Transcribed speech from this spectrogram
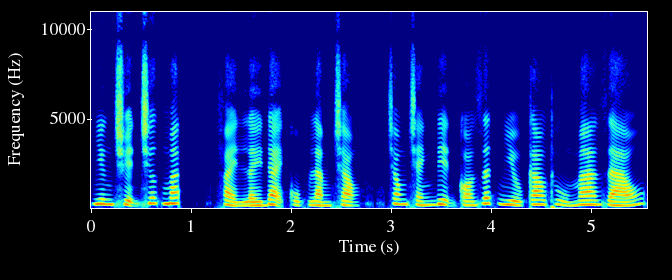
Nhưng chuyện trước mắt, phải lấy đại cục làm trọng, trong tránh điện có rất nhiều cao thủ ma giáo,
